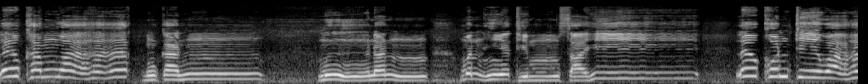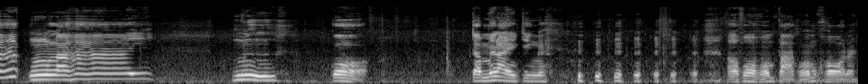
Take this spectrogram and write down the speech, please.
แล้วคำว่าฮักกัน มือนั้น มันเฮียทิมใส แล้วคนที่ว่าฮักลาย มือก็จำไม่ได้จริงๆนะ เอาพอหอมปากหอมคอนะ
